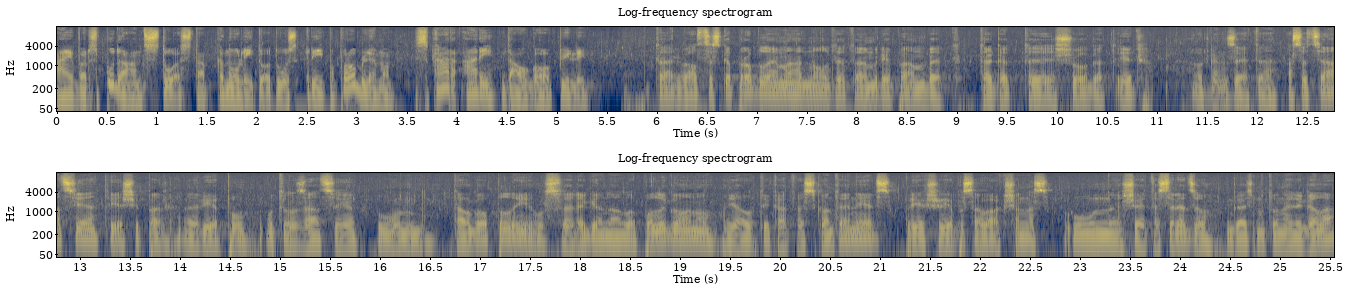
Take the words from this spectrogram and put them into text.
Aivars Pudāns stosta, ka nulītotūs rīpu problēma skar arī Daugopili. Tā ir valstiska problēma ar nulītotām riepām, bet tagad šogad ir organizēta asociācija tieši par riepu utilizāciju. Daugopilī uz reģionālo poligonu jau tika atvests konteineris priekšriepu savākšanas, un šeit es redzu gaismu tuneļa galā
